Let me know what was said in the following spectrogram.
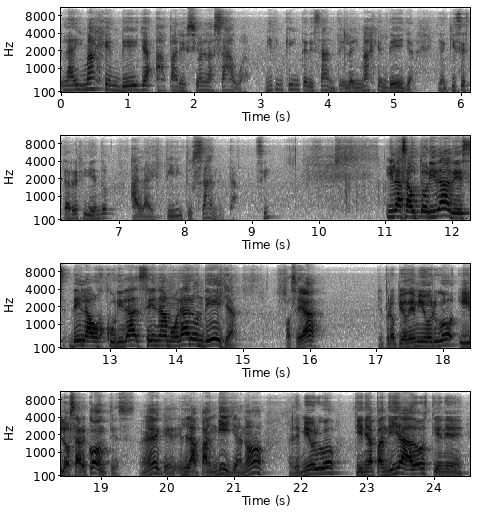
la imagen de ella apareció en las aguas. Miren qué interesante, la imagen de ella. Y aquí se está refiriendo a la Espíritu Santa. ¿sí? Y las autoridades de la oscuridad se enamoraron de ella. O sea, el propio Demiurgo y los arcontes, ¿eh? que es la pandilla, ¿no? El Demiurgo tiene apandillados, tiene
